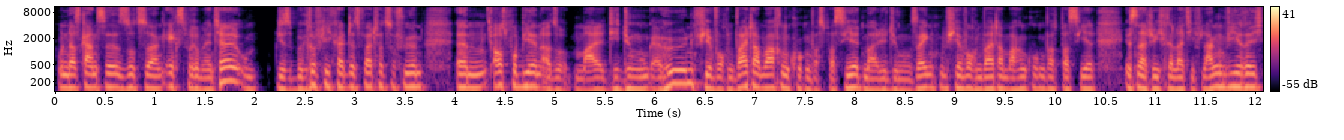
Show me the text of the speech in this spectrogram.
und das Ganze sozusagen experimentell, um diese Begrifflichkeit jetzt weiterzuführen, ähm, ausprobieren. Also mal die Düngung erhöhen, vier Wochen weitermachen, gucken, was passiert, mal die Düngung senken, vier Wochen weitermachen, gucken, was passiert. Ist natürlich relativ langwierig.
